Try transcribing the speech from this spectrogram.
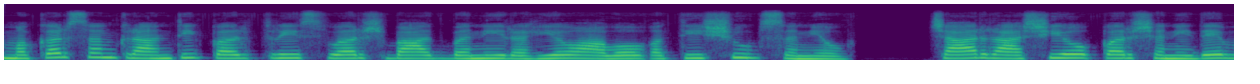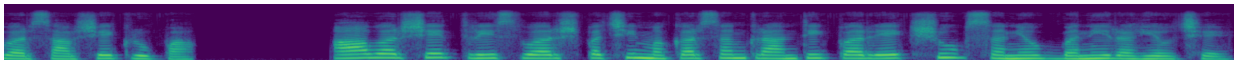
મકર સંક્રાંતિ પર ત્રીસ વર્ષ બાદ બની રહ્યો આવો અતિશુભ સંયોગ. ચાર રાશિઓ પર શનિદેવ વરસાવશે કૃપા. આ વર્ષે ત્રીસ વર્ષ પછી મકર સંક્રાંતિ પર એક શુભ સંયોગ બની રહ્યો છે.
